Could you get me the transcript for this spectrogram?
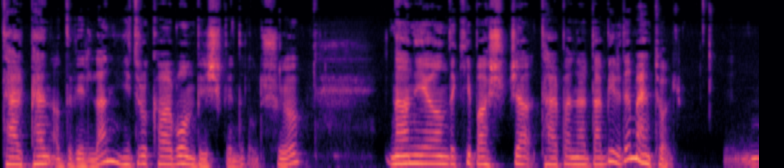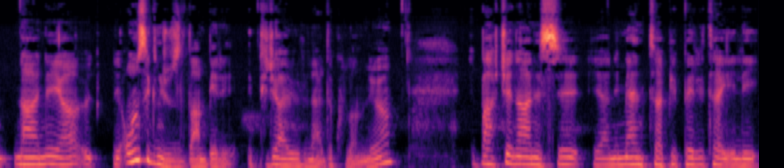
terpen adı verilen hidrokarbon bileşiklerinden oluşuyor. Nane yağındaki başlıca terpenlerden biri de mentol. Nane yağı 18. yüzyıldan beri ticari ürünlerde kullanılıyor. Bahçe nanesi yani Menta piperita ile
